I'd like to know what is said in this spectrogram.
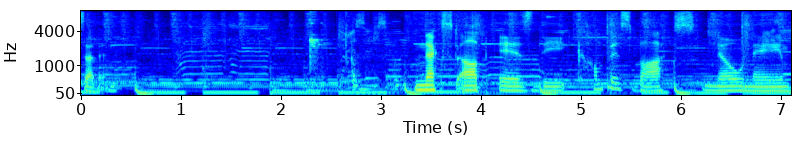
7. Next up is the Compass Box No Name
